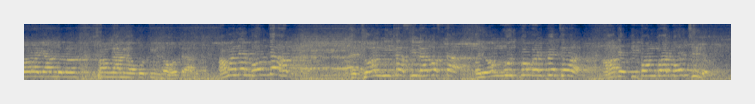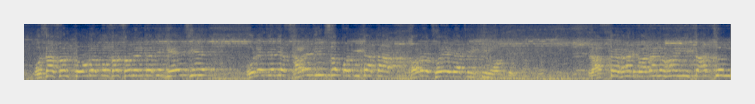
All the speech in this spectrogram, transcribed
লড়াই আন্দোলন সংগ্রামে অবতীর্ণ হতে হবে। আমাদের বলতে হবে যে জল নিকাশি ব্যবস্থা, ওই অম্বুজ প্রকল্পের জল। আমাদের দীপঙ্কর বলছিল, প্রশাসন, পৌর প্রশাসনের কাছে গিয়েছে, বলেছে যে সাড়ে তিনশো কোটি টাকা খরচ হয়ে গেছে ইতিমধ্যে। রাস্তাঘাট বানানো হয়নি, তার জন্য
